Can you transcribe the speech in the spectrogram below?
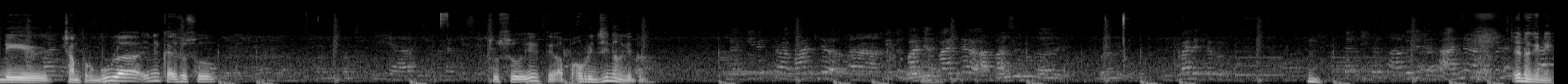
dicampur gula. Ini kayak susu susu itu apa original gitu. Sana. Enak ini.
